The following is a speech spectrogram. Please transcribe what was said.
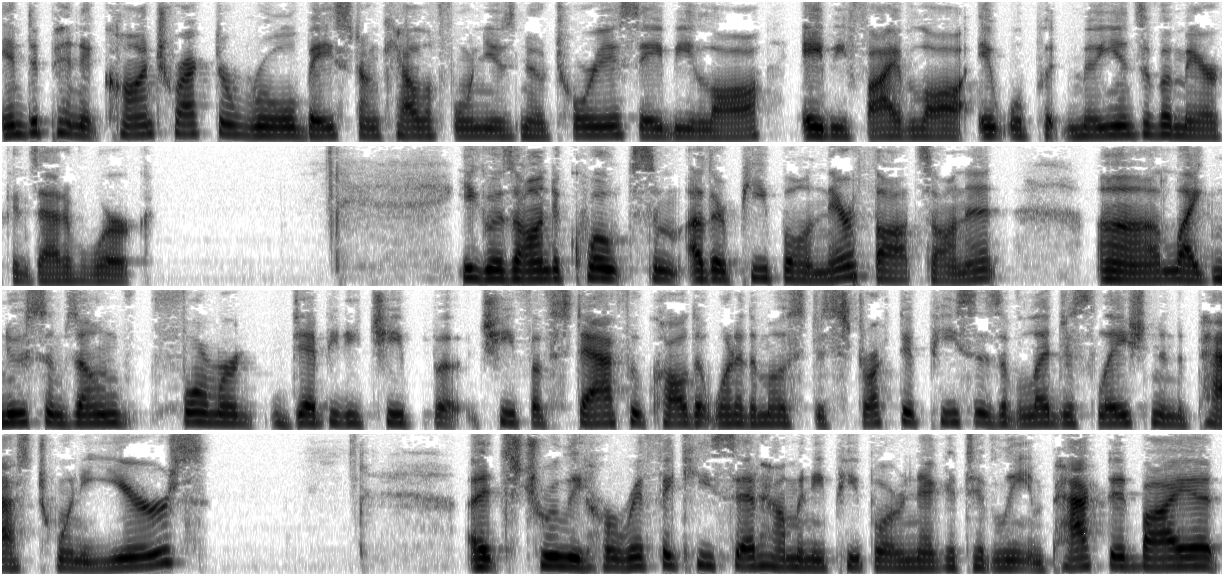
independent contractor rule based on California's notorious AB law, AB 5 law. It will put millions of Americans out of work. He goes on to quote some other people and their thoughts on it uh, like Newsom's own former deputy chief uh, chief of staff, who called it one of the most destructive pieces of legislation in the past 20 years. It's truly horrific, he said, how many people are negatively impacted by it.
